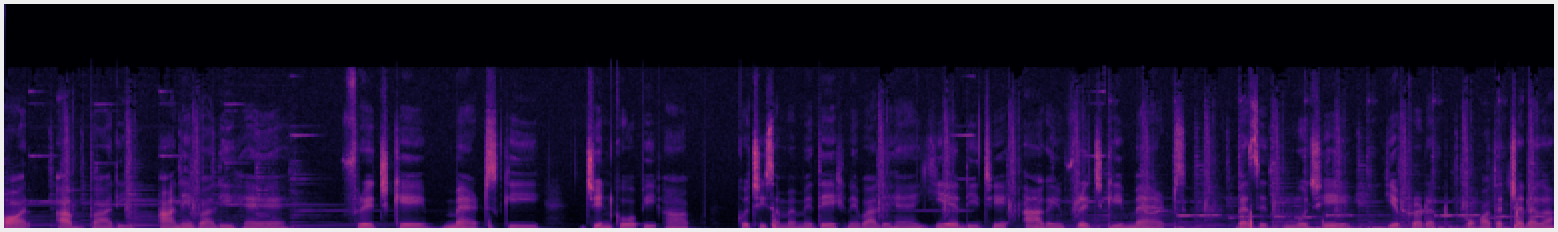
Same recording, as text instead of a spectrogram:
और अब बारी आने वाली है फ्रिज के मैट्स की, जिनको अभी आप कुछ ही समय में देखने वाले हैं। ये लीजिए, आ गई फ्रिज की मैट्स। वैसे मुझे ये प्रोडक्ट बहुत अच्छा लगा।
